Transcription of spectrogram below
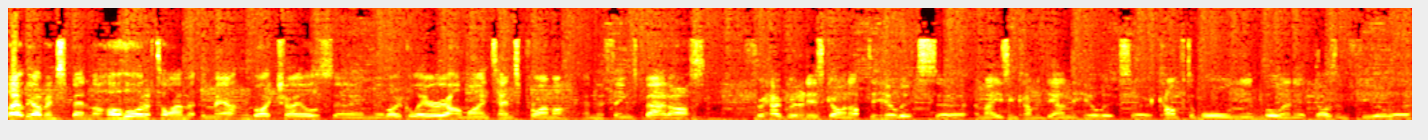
Lately, I've been spending a whole lot of time at the mountain bike trails in the local area on my intense primer, and the thing's badass. For how good it is going up the hill, it's uh, amazing coming down the hill. It's uh, comfortable, nimble, and it doesn't feel uh,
